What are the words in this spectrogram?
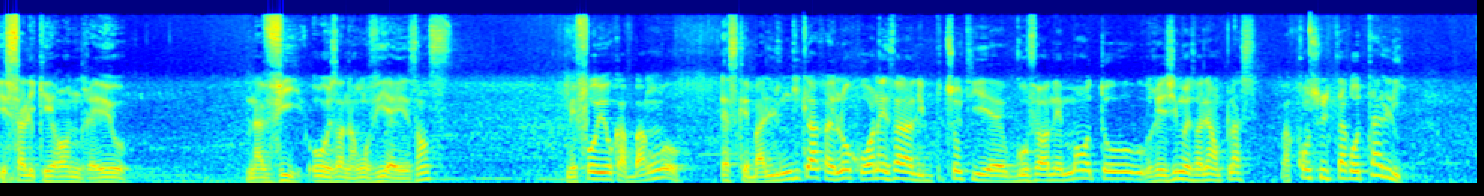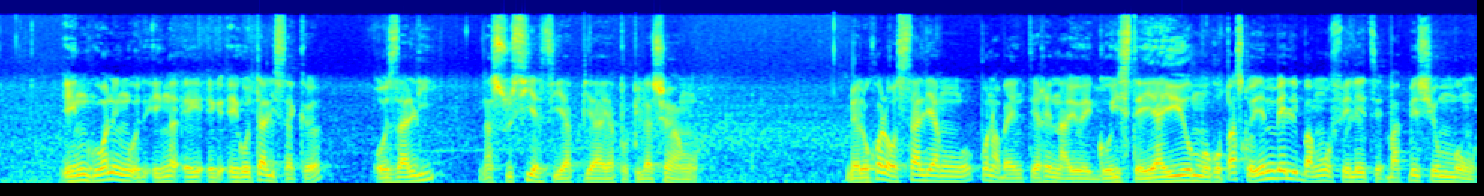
Esaliki rendre yo na vie oyo eza nango vie ya aisance. Mais fo oyoka bango que balingi kaka eloko wana eza na soki gouvernement to régime ezali en place. Baconsultaka otali wana ekotalisa ozali na susi ya, ya, ya population yango mais lokola osali yango mpona baintérêt na yo égoïste ya yo moko parce que oyembeli bango ofele te bapesi yo mbongo.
